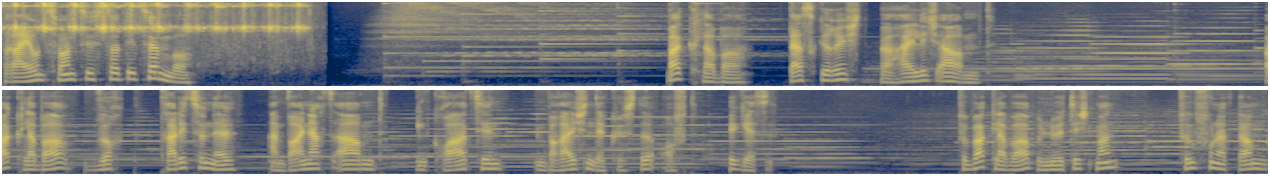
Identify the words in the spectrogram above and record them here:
Dreiundzwanzigster Dezember Baklava, das Gericht für Heiligabend. Baklava wird traditionell am Weihnachtsabend in Kroatien in Bereichen der Küste oft gegessen. Für Baklava benötigt man 500 Gramm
